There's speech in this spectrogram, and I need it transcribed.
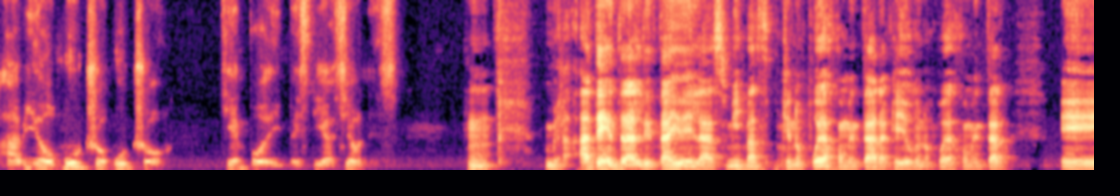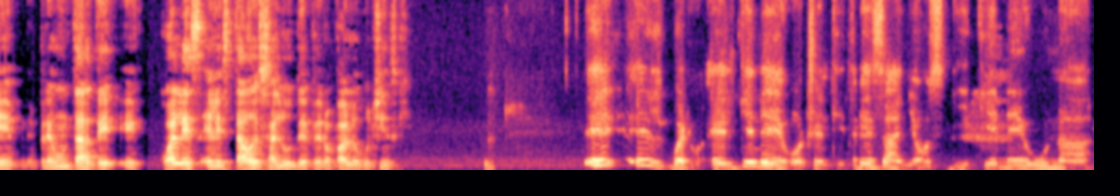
ha habido mucho, mucho tiempo de investigaciones. Hmm. Antes de entrar al detalle de las mismas que nos puedas comentar, aquello que nos puedas comentar, eh, preguntarte, eh, ¿cuál es el estado de salud de Pedro Pablo Kuczynski? Eh, él, bueno, él tiene 83 años y tiene una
